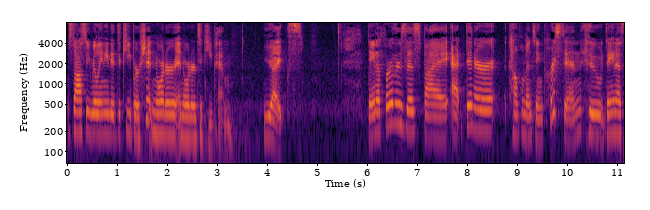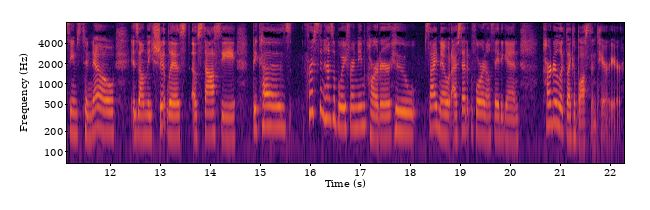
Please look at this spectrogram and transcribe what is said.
Stassi really needed to keep her shit in order in order to keep him. Yikes. Dana furthers this by at dinner complimenting Kristen, who Dana seems to know is on the shit list of Stassi because Kristen has a boyfriend named Carter who, side note, I've said it before and I'll say it again, Carter looked like a Boston Terrier.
